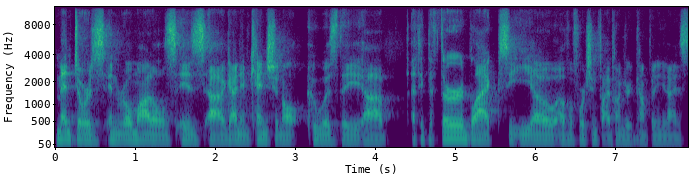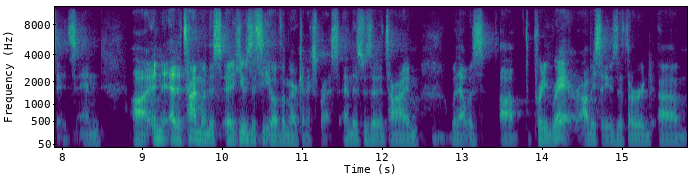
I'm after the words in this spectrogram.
mentors and role models is a guy named Ken Chenault, who was the uh, I think the third Black CEO of a Fortune 500 company in the United States, and uh, and at a time when this, uh, he was the CEO of American Express, and this was at a time when that was uh, pretty rare. Obviously, he was the third, um,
